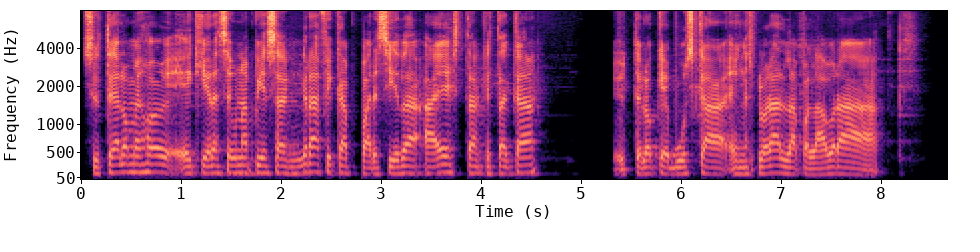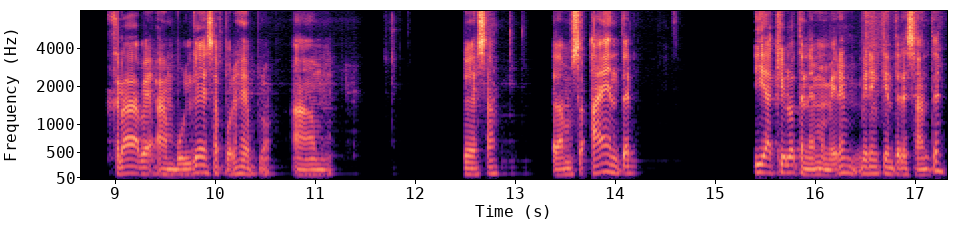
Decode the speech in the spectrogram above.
si usted a lo mejor eh, quiere hacer una pieza gráfica parecida a esta que está acá, usted lo que busca en explorar la palabra clave hamburguesa, por ejemplo, hamburguesa, le damos a enter y aquí lo tenemos, miren, miren qué interesante.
